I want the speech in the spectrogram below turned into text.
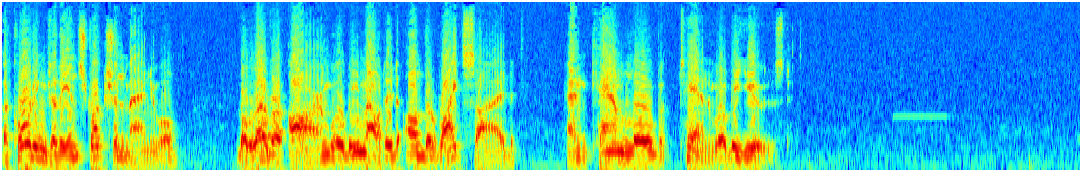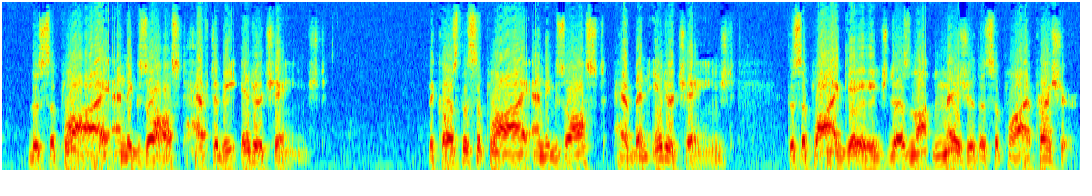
According to the instruction manual, the lever arm will be mounted on the right side and cam lobe 10 will be used. the supply and exhaust have to be interchanged. Because the supply and exhaust have been interchanged, the supply gauge does not measure the supply pressure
